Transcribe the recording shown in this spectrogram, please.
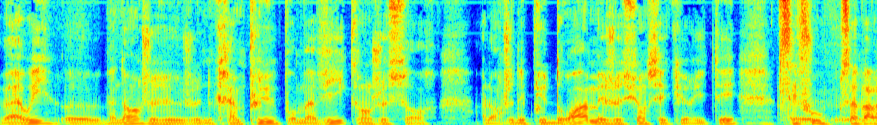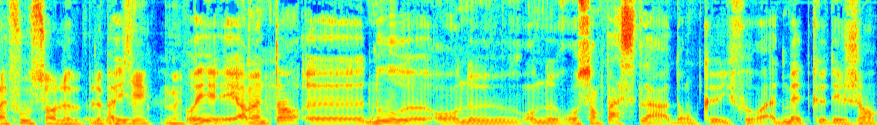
bah oui euh, maintenant je, je, ne crains plus pour ma vie quand je sors. Alors je n'ai plus de droit mais je suis en sécurité. C'est fou, ça paraît fou sur le, le papier. Oui, et en même temps nous on ne, on ne ressent pas cela donc il faut admettre que des gens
